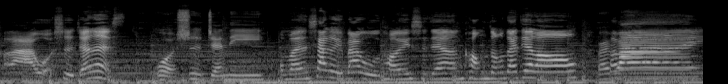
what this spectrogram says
好啦，我是 Janice，我是 Jenny，我们下个礼拜五同一时间空中再见喽，拜。拜拜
